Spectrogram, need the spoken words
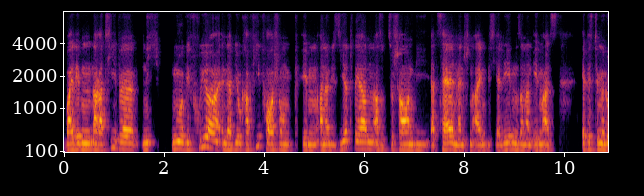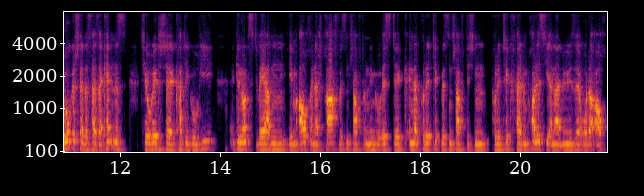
weil eben Narrative nicht nur wie früher in der Biografieforschung eben analysiert werden, also zu schauen, wie erzählen Menschen eigentlich ihr Leben, sondern eben als epistemologische, das heißt erkenntnistheoretische Kategorie genutzt werden, eben auch in der Sprachwissenschaft und Linguistik, in der politikwissenschaftlichen Politikfeld- und Policy-Analyse oder auch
